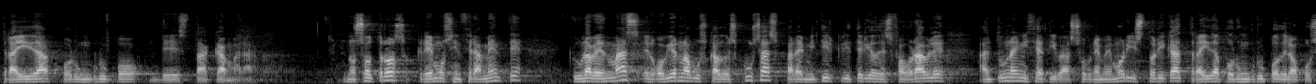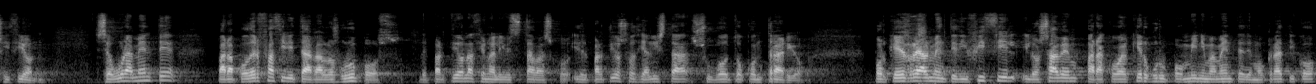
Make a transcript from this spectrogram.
traída por un grupo de esta Cámara. Nosotros creemos sinceramente que, una vez más, el Gobierno ha buscado excusas para emitir criterio desfavorable ante una iniciativa sobre memoria histórica traída por un grupo de la oposición. Seguramente para poder facilitar a los grupos del Partido Nacionalista Vasco y del Partido Socialista su voto contrario, porque es realmente difícil, y lo saben, para cualquier grupo mínimamente democrático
